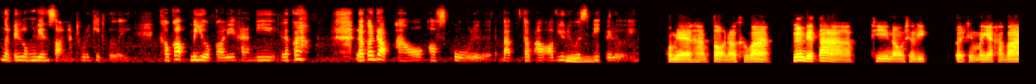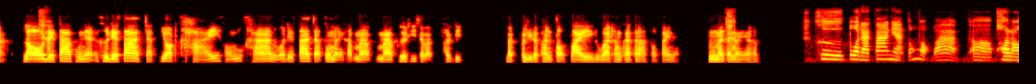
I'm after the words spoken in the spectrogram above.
เหมือนเป็นโรงเรียนสอนนักธุรกิจเลยเขาก็มาอยู่กับ Glory Academy แล้วก็แล้วก็ drop out of school เลยแบบ drop out of university ไปเลย ผมอยากจะถามต่อนะคือว่าเรื่อง Data ครับที่น้องเชอรี่เอ่ยถึงเมื่อกี้ครับว่าเราเอา Data พวกนี้คือ Data จากยอดขายของลูกค้า หรือว่า Data จากตรงไหนครับ มามาเพื่อที่จะแบบผลิตแบบผลิตภัณฑ์ต่อไป หรือว่าทำการตลาดต่อไปเนี่ยมันมาจากไหนครับ คือตัว Data เนี่ยต้องบอกว่าออพอเรา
